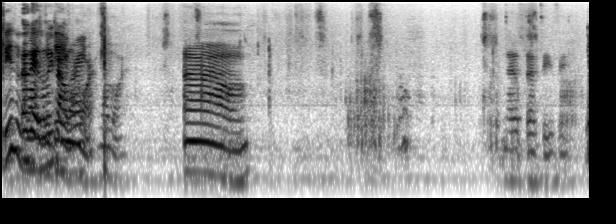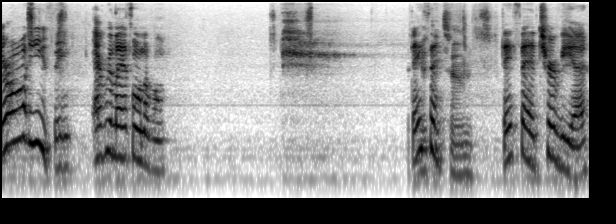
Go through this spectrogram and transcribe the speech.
These are the Okay, let me find did, one right? more. One more. Um. Nope, that's easy. They're all easy. Every last one of them. They Hit the said tune. they said trivia.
